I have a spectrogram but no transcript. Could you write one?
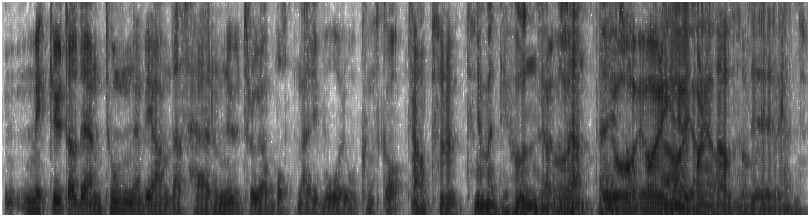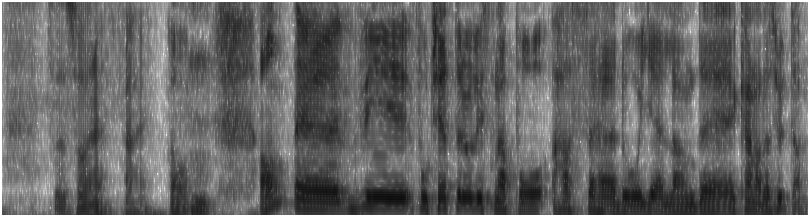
Mycket utav den tonen vi andas här och nu tror jag bottnar i vår okunskap. absolut. Ja men till hundra procent. Jag, jag, jag, har ingen ja, erfarenhet ja, ja. alls av det. Så, så är det. Ja, ja eh, vi fortsätter att lyssna på Hasse här då gällande Kanadatruten.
